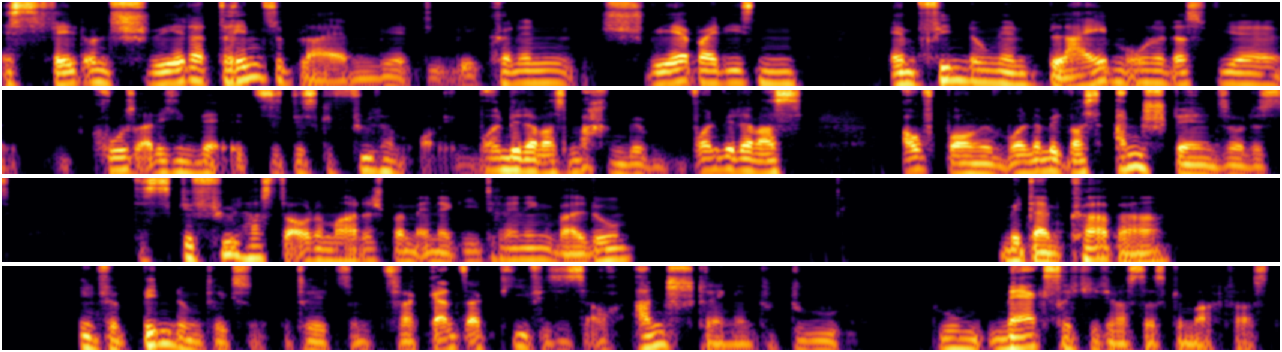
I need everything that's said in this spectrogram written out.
es fällt uns schwer, da drin zu bleiben. Wir, die, wir können schwer bei diesen Empfindungen bleiben, ohne dass wir großartig das Gefühl haben, oh, wollen wir da was machen, wir wollen wir da was aufbauen, wir wollen damit was anstellen. So, das, das Gefühl hast du automatisch beim Energietraining, weil du mit deinem Körper in Verbindung trittst, und zwar ganz aktiv. Es ist auch anstrengend. Du, du, du merkst richtig, was das gemacht hast.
